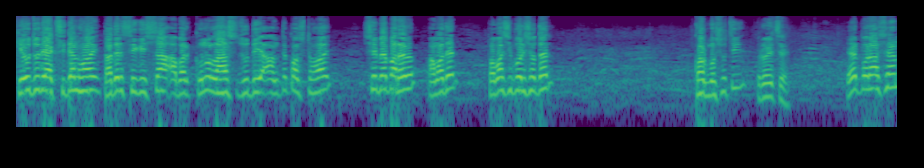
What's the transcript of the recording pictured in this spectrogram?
কেউ যদি অ্যাক্সিডেন্ট হয়, তাদের চিকিৎসা, আবার কোনো লাশ যদি আনতে কষ্ট হয়, সে ব্যাপারে আমাদের প্রবাসী পরিষদের কর্মসূচি রয়েছে। এরপর আসেন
